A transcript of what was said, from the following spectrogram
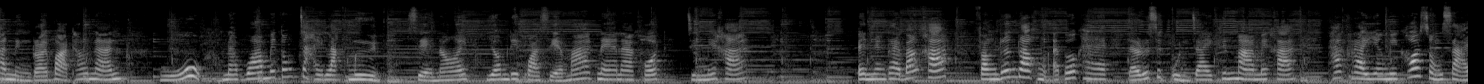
5,100 บาทเท่านั้นหูนับว่าไม่ต้องจ่ายหลักหมื่น เสียน้อยย่อมดีกว่าเสียมากในอนาคต จริงไหมคะ เป็นอย่างไรบ้างคะ ฟังเรื่องราวของ Apple Care แล้วรู้สึกอุ่นใจขึ้นมาไหมคะ ถ้าใครยังมีข้อสงสัย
